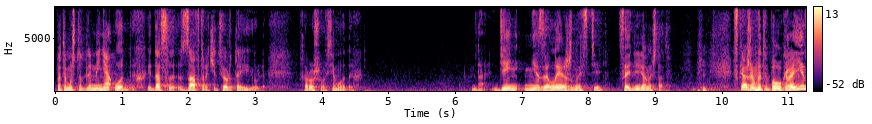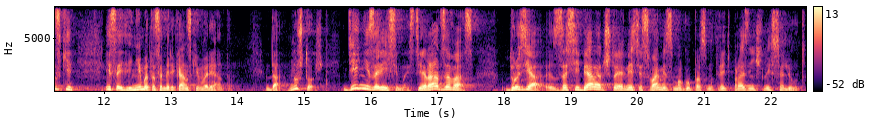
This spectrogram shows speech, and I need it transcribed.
Потому что для меня отдых, и до завтра, 4 июля, хорошего всем отдыха. Да, День незалежности Соединенных Штатов. Скажем это по-украински и соединим это с американским вариантом. Да, ну что ж, День независимости, рад за вас. Друзья, за себя рад, что я вместе с вами смогу просмотреть праздничный салют.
